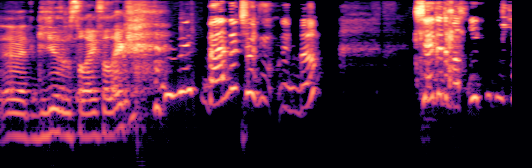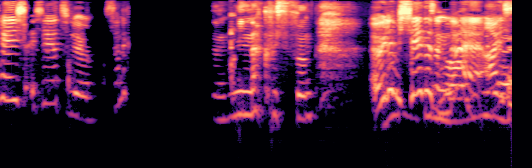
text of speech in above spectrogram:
Evet gülüyordum salak salak. Ben de çok mutluydum. Şey dedim bak ilk bir şey, şey hatırlıyorum. Sen minnakmışsın. Öyle bir şey dedin değil mi? Ayşe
